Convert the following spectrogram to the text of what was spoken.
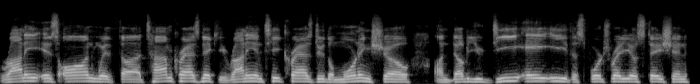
Ronnie is on with uh, Tom Krasniqi. Ronnie and T. Kras do the morning show on WDAE, the sports radio station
